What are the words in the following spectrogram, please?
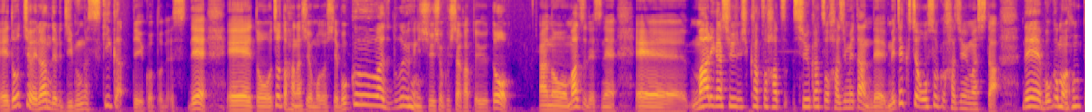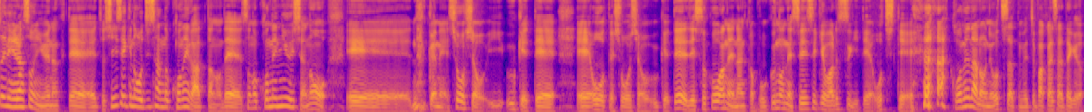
え、どっちを選んでる自分が好きかっていうことです。で、えっ、ー、と、ちょっと話を戻して、僕はどういうふうに就職したかというと、あの、まずですね、えー、周りが就活発、就活を始めたんで、めちゃくちゃ遅く始めました。で、僕はもう本当に偉そうに言えなくて、えっ、ー、と、親戚のおじさんのコネがあったので、そのコネ入社の、えー、なんかね、商社を受けて、えー、大手商社を受けて、で、そこはね、なんか僕のね、成績悪すぎて落ちて コネなのに落ちたってめっちゃ馬鹿にされたけど、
